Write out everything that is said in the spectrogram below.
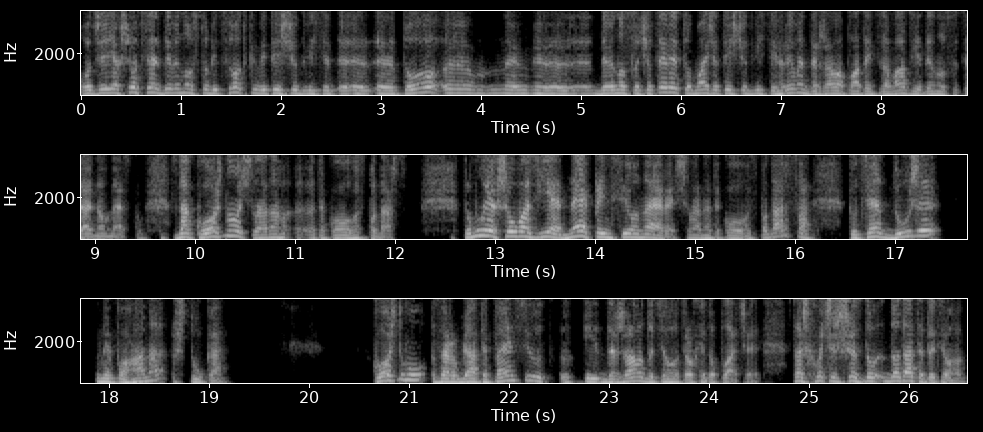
Отже, якщо це 90% і 1200, е, е, е, то е, е, 94, то майже 1200 гривень держава платить за вас єдиного соціального внеску за кожного члена такого господарства. Тому, якщо у вас є не пенсіонери, члени такого господарства, то це дуже непогана штука. Кожному заробляти пенсію, і держава до цього трохи доплачує. Саш, хочеш щось додати до цього?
